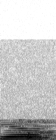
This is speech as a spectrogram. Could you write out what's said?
Bye,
